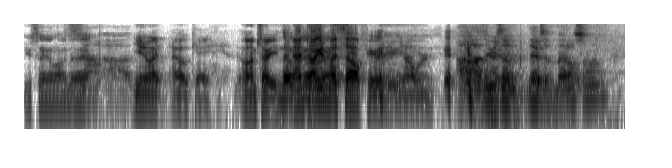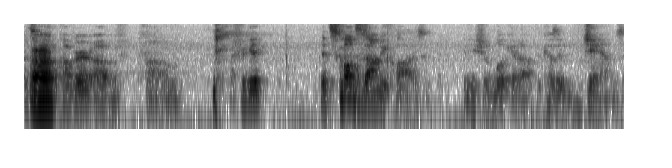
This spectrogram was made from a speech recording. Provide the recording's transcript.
you sing along to that? uh, You know what? Okay. Oh, I'm sorry. No, I'm no, talking to myself here. You know, we're uh, there's a there's a metal song. It's a Uh-huh. metal cover of um, I forget. It's called Zombie Claws. and you should look it up because it jams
